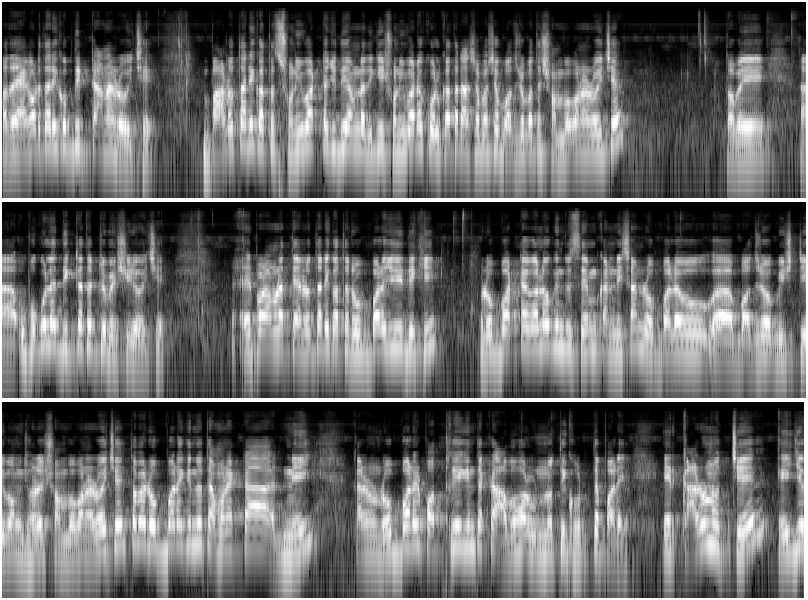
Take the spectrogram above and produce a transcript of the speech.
অর্থাৎ এগারো তারিখ অবধি টানা রয়েছে। বারো তারিখ, অর্থাৎ শনিবারটা যদি আমরা দেখি, শনিবারও কলকাতার আশেপাশে বজ্রপাতের সম্ভাবনা রয়েছে। তবে উপকূলের দিকটাতে একটু বেশি রয়েছে। এরপর আমরা তেরো তারিখ অর্থাৎ রোববারে যদি দেখি, রোববারটা গেলেও কিন্তু সেম কন্ডিশন রোববারেও বজ্র, বৃষ্টি এবং ঝড়ের সম্ভাবনা রয়েছে। তবে রোববারে কিন্তু তেমন একটা নেই, কারণ রোববারের পর থেকে কিন্তু একটা আবহাওয়ার উন্নতি ঘটতে পারে। এর কারণ হচ্ছে, এই যে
